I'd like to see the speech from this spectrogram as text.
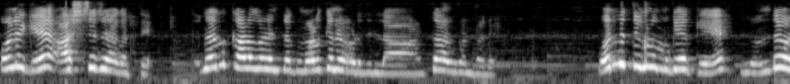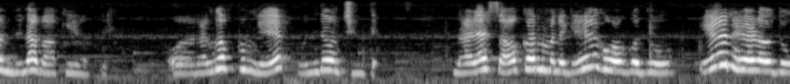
ಅವನಿಗೆ ಆಶ್ಚರ್ಯ ಆಗತ್ತೆ. ನನ್ನ ಕಾಳುಗಳಂತ ಮೊಳಕೆನೆ ಹೊಡೆದಿಲ್ಲ ಅಂತ ಅನ್ಕೊಂತಾನೆ ಒಂದು ತಿಂಗಳು ಮುಗಿಯೋಕ್ಕೆ ಇನ್ನೊಂದೇ ಒಂದು ದಿನ ಬಾಕಿ ಇರುತ್ತೆ. ರಂಗಪ್ಪಂಗೆ ಒಂದೇ ಒಂದು ಚಿಂತೆ. ನಾಳೆ ಸಾವುಕಾರನ ಮನೆಗೆ ಹೇಗೆ ಹೋಗೋದು? ಏನು ಹೇಳೋದು?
